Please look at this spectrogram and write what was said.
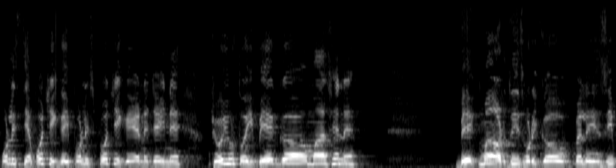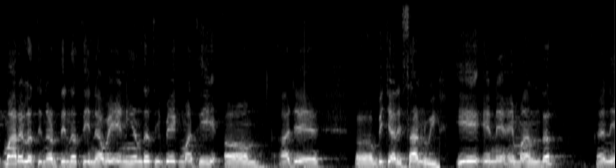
પોલીસ ત્યાં પહોંચી ગઈ, પોલીસ પહોંચી ગઈ અને જઈને જોયું તો એ બેગમાં છે ને બેગમાં અડધી થોડીક પેલી ઝીપ મારેલ હતી ને અડધી નથી ને હવે એની અંદરથી બેગમાંથી આજે બિચારી સાનવી, એ એને એમાં અંદર એને,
